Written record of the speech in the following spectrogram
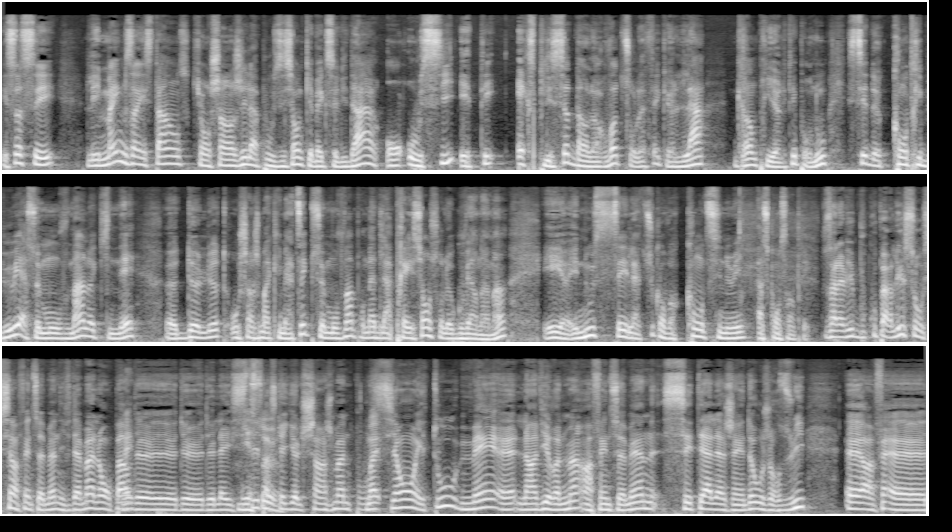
Et ça, c'est les mêmes instances qui ont changé la position de Québec solidaire ont aussi été explicites dans leur vote sur le fait que la grande priorité pour nous, c'est de contribuer à ce mouvement là, qui naît euh, de lutte au changement climatique, puis ce mouvement pour mettre de la pression sur le gouvernement. Et, euh, et nous, c'est là-dessus qu'on va continuer à se concentrer. Vous en avez beaucoup parlé, ça aussi en fin de semaine. Évidemment, là, on parle de, de, de, laïcité parce qu'il y a le changement de position et tout, mais euh, l'environnement en fin de semaine, c'était à l'agenda aujourd'hui. Euh, enfin, euh,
